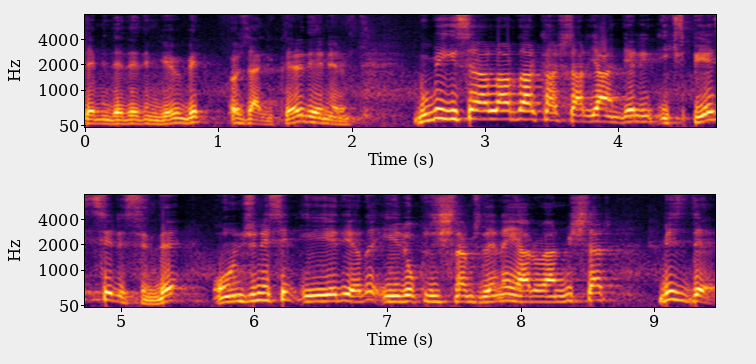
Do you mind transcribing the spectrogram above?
demin de dediğim gibi bir özelliklere değinelim. Bu bilgisayarlarda arkadaşlar yani Dell'in XPS serisinde 10. nesil i7 ya da i9 işlemcilerine yer vermişler. Bizde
